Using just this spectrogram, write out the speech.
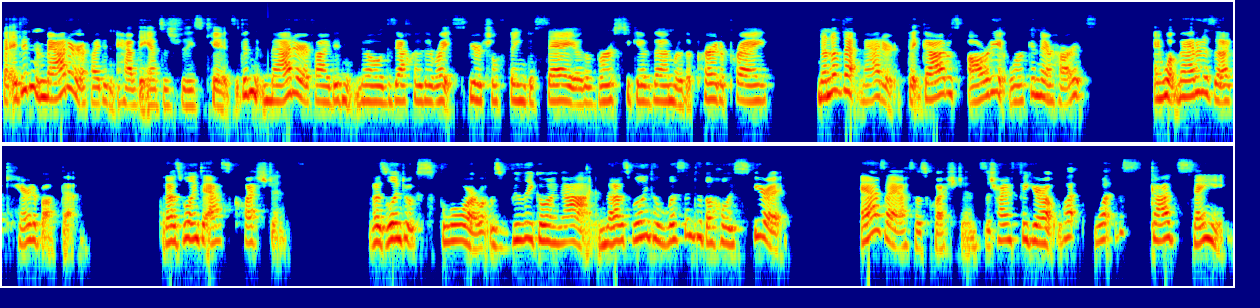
But it didn't matter if I didn't have the answers for these kids. It didn't matter if I didn't know exactly the right spiritual thing to say or the verse to give them or the prayer to pray. None of that mattered. That God was already at work in their hearts. And what mattered is that I cared about them, that I was willing to ask questions, that I was willing to explore what was really going on, and that I was willing to listen to the Holy Spirit as I asked those questions to try to figure out what, what was God saying?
